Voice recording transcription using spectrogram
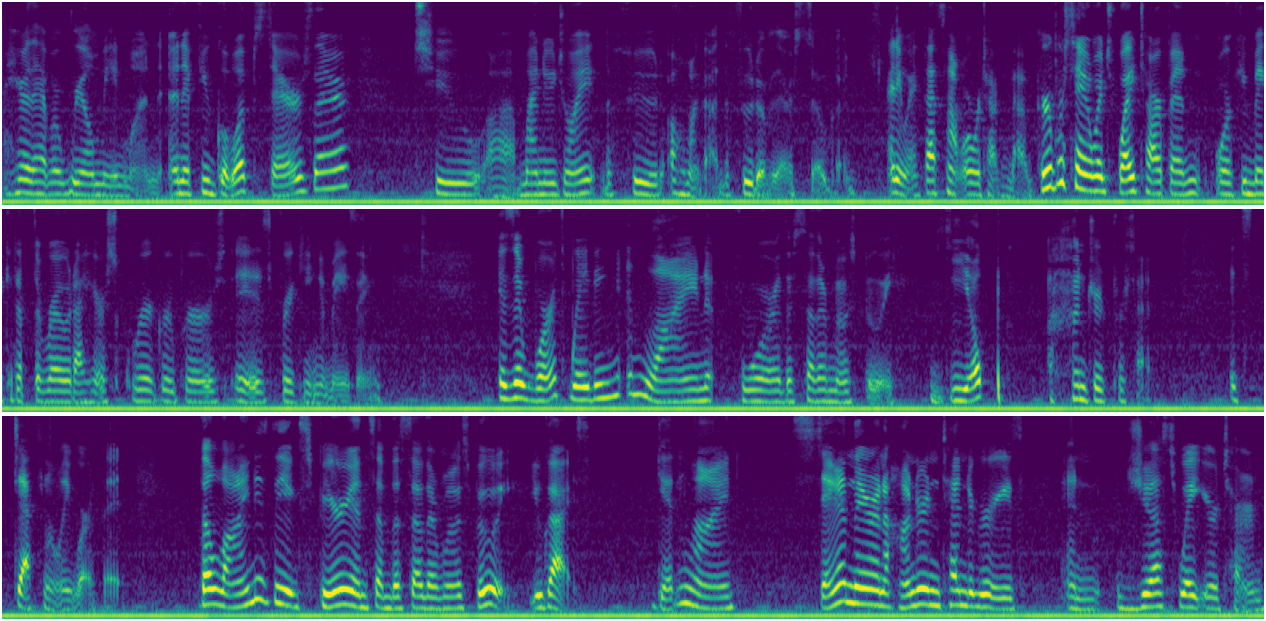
I hear they have a real mean one. And if you go upstairs there to uh, my new joint, the food, oh my God, the food over there is so good. Anyway, that's not what we're talking about. Grouper sandwich, white tarpon, or if you make it up the road, I hear square groupers is freaking amazing. Is it worth waiting in line for the southernmost buoy? Yep, 100%. It's definitely worth it. The line is the experience of the southernmost buoy. You guys, get in line, stand there in 110 degrees and just wait your turn.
